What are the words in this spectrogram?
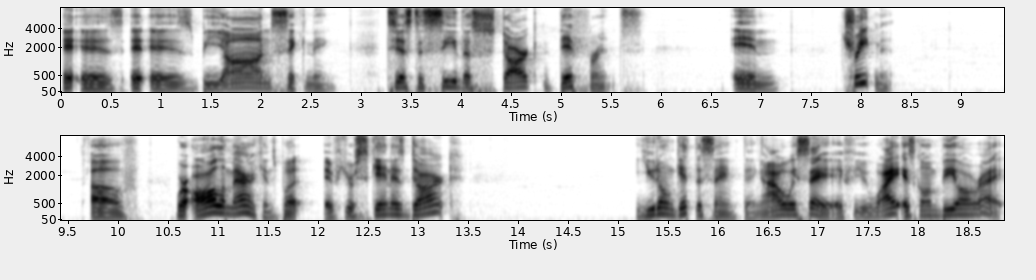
it is it is beyond sickening just to see the stark difference in treatment of We're all Americans, but if your skin is dark, you don't get the same thing. I always say, if you white, it's gonna be all right.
